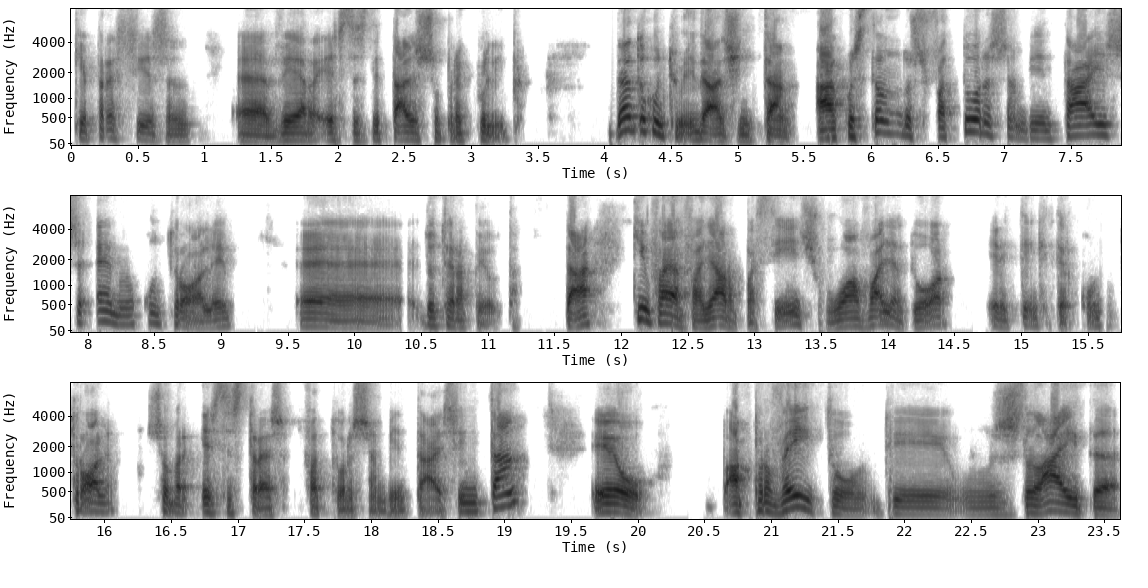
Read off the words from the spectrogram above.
que precisam ver esses detalhes sobre equilíbrio. Dando continuidade, então, a questão dos fatores ambientais é no controle é, do terapeuta. Tá? Quem vai avaliar o paciente, o avaliador, ele tem que ter controle sobre esses três fatores ambientais. Então, eu aproveito de um slide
